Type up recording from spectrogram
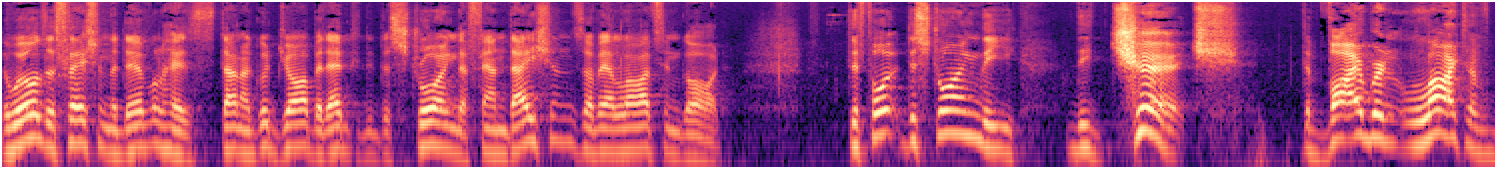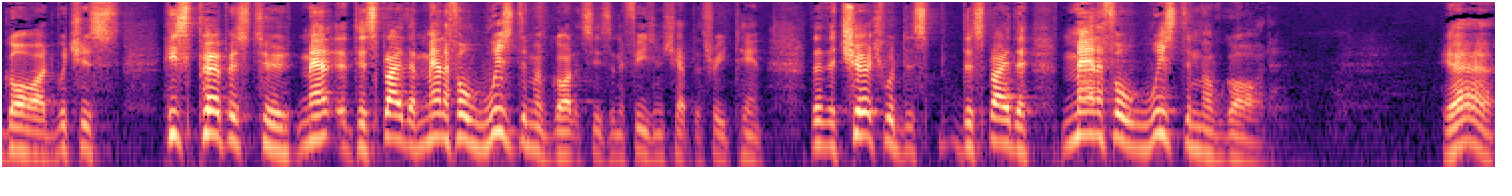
The world, the flesh, and the devil has done a good job at destroying the foundations of our lives in God, destroying the, the church, the vibrant light of God, which is his purpose to man- uh, display the manifold wisdom of God, it says in Ephesians chapter 3.10. That the church would dis- display the manifold wisdom of God. Yeah.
